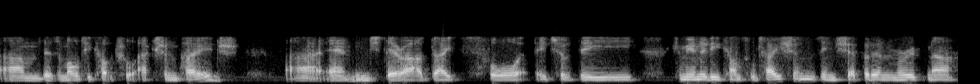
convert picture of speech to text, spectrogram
Um, there's a multicultural action page, uh, and there are dates for each of the community consultations in Shepparton, Mooroopna.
